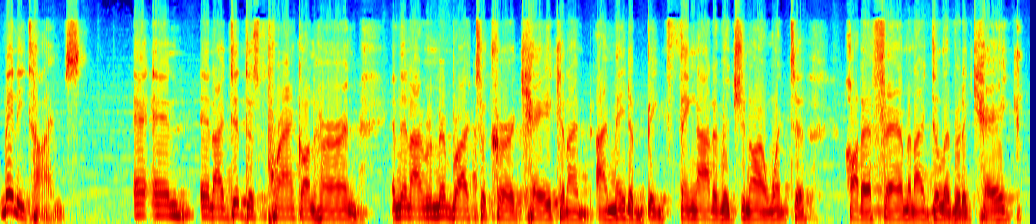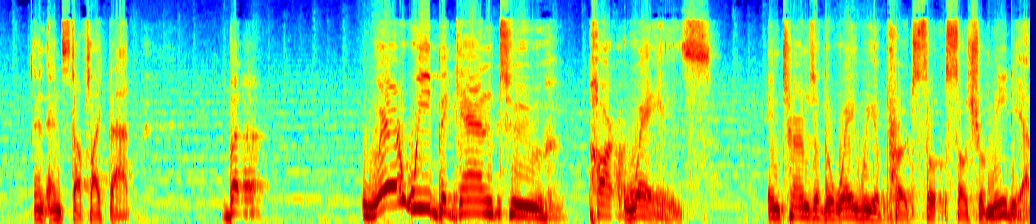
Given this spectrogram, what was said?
many times. And, and, and I did this prank on her and and then I remember I took her a cake and I I made a big thing out of it. You know, I went to Hot FM and I delivered a cake and, and stuff like that. But where we began to part ways in terms of the way we approach so, social media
